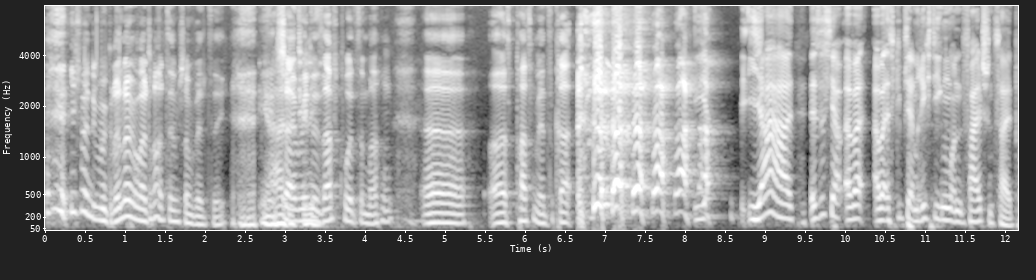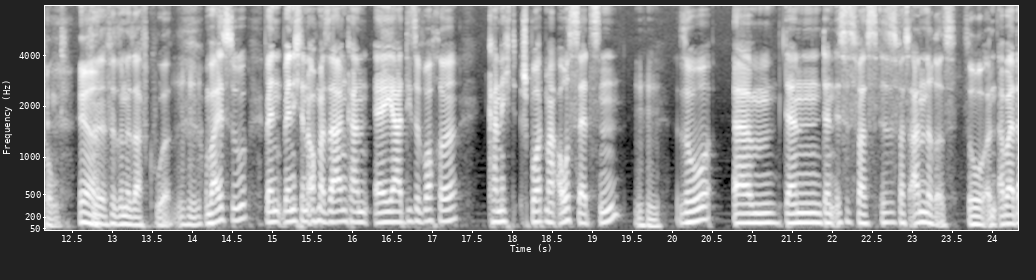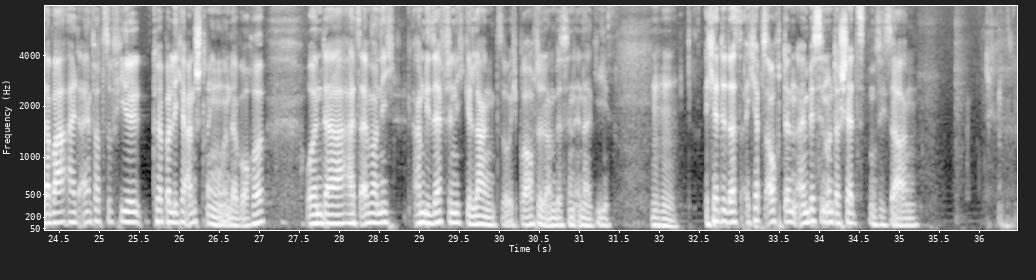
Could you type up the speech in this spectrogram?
Ich finde die Begründung aber trotzdem schon witzig. Ich Ja, entscheide mich eine natürlich. Saftkur zu machen. Äh, oh, das passt mir jetzt gerade. Ja, ja, es ist ja, aber, aber es gibt ja einen richtigen und einen falschen Zeitpunkt Ja. für, für so eine Saftkur. Und weißt du, wenn, wenn ich dann auch mal sagen kann, ey, ja, diese Woche kann ich Sport mal aussetzen, so, ähm, dann, dann ist es was, ist es was anderes. So, und, aber da war halt einfach zu viel körperliche Anstrengung in der Woche. Und da hat es einfach nicht, haben die Säfte nicht gelangt. So, ich brauchte da ein bisschen Energie. Ich hätte das, ich habe es auch dann ein bisschen unterschätzt, muss ich sagen.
